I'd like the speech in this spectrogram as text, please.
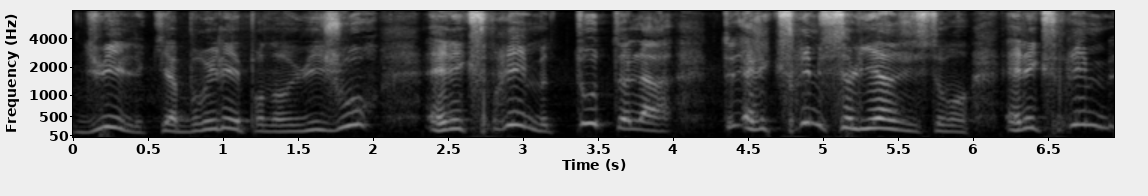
d'huile qui a brûlé pendant huit jours, elle exprime toute la, elle exprime ce lien justement. Elle exprime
